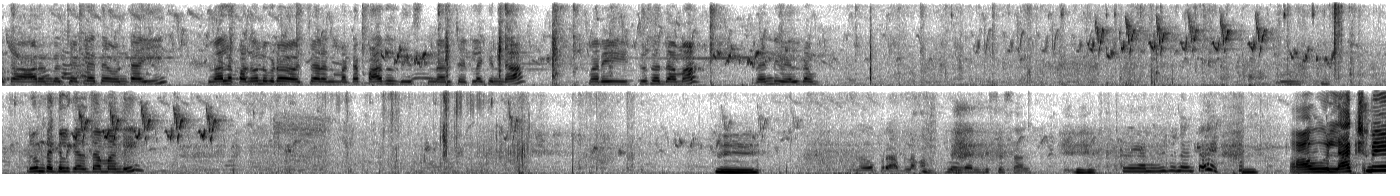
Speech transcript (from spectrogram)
ఒక ఆరు వందల చెట్లు అయితే ఉంటాయి. ఇవాళ పనులు కూడా వచ్చారనమాట పాతలు తీస్తున్నారు చెట్ల కింద. మరి చూసేద్దామా? రండి వెళ్దాం. రూమ్ దగ్గరికి వెళ్దామండి. No problem. నేను కనిపిస్తే చాలు. నేను కనిపించినట్టే ఆవు లక్ష్మి!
